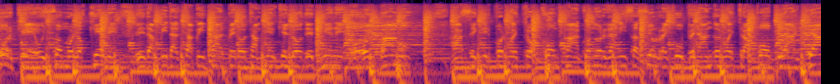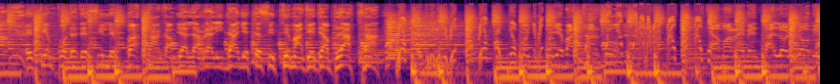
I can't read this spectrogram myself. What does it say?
porque hoy somos los quienes le dan vida al capital pero también quien lo detiene. Hoy vamos a seguir por nuestros compas con organización recuperando nuestra popla ya es tiempo de decirles basta cambiar la realidad y este sistema que te aplasta. Oye bastardo. Vamos a reventar los lobbies.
